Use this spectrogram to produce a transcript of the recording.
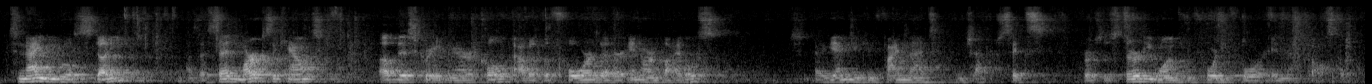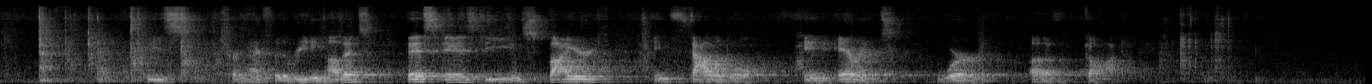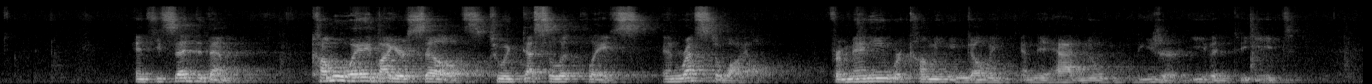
Tonight we will study, as I said, Mark's account of this great miracle out of the four that are in our Bibles. Again, you can find that in chapter 6 verses 31 through 44 in that gospel. Please turn there for the reading of it. This is the inspired, infallible, inerrant Word of God. And he said to them, Come away by yourselves to a desolate place and rest a while. For many were coming and going, and they had no leisure even to eat.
